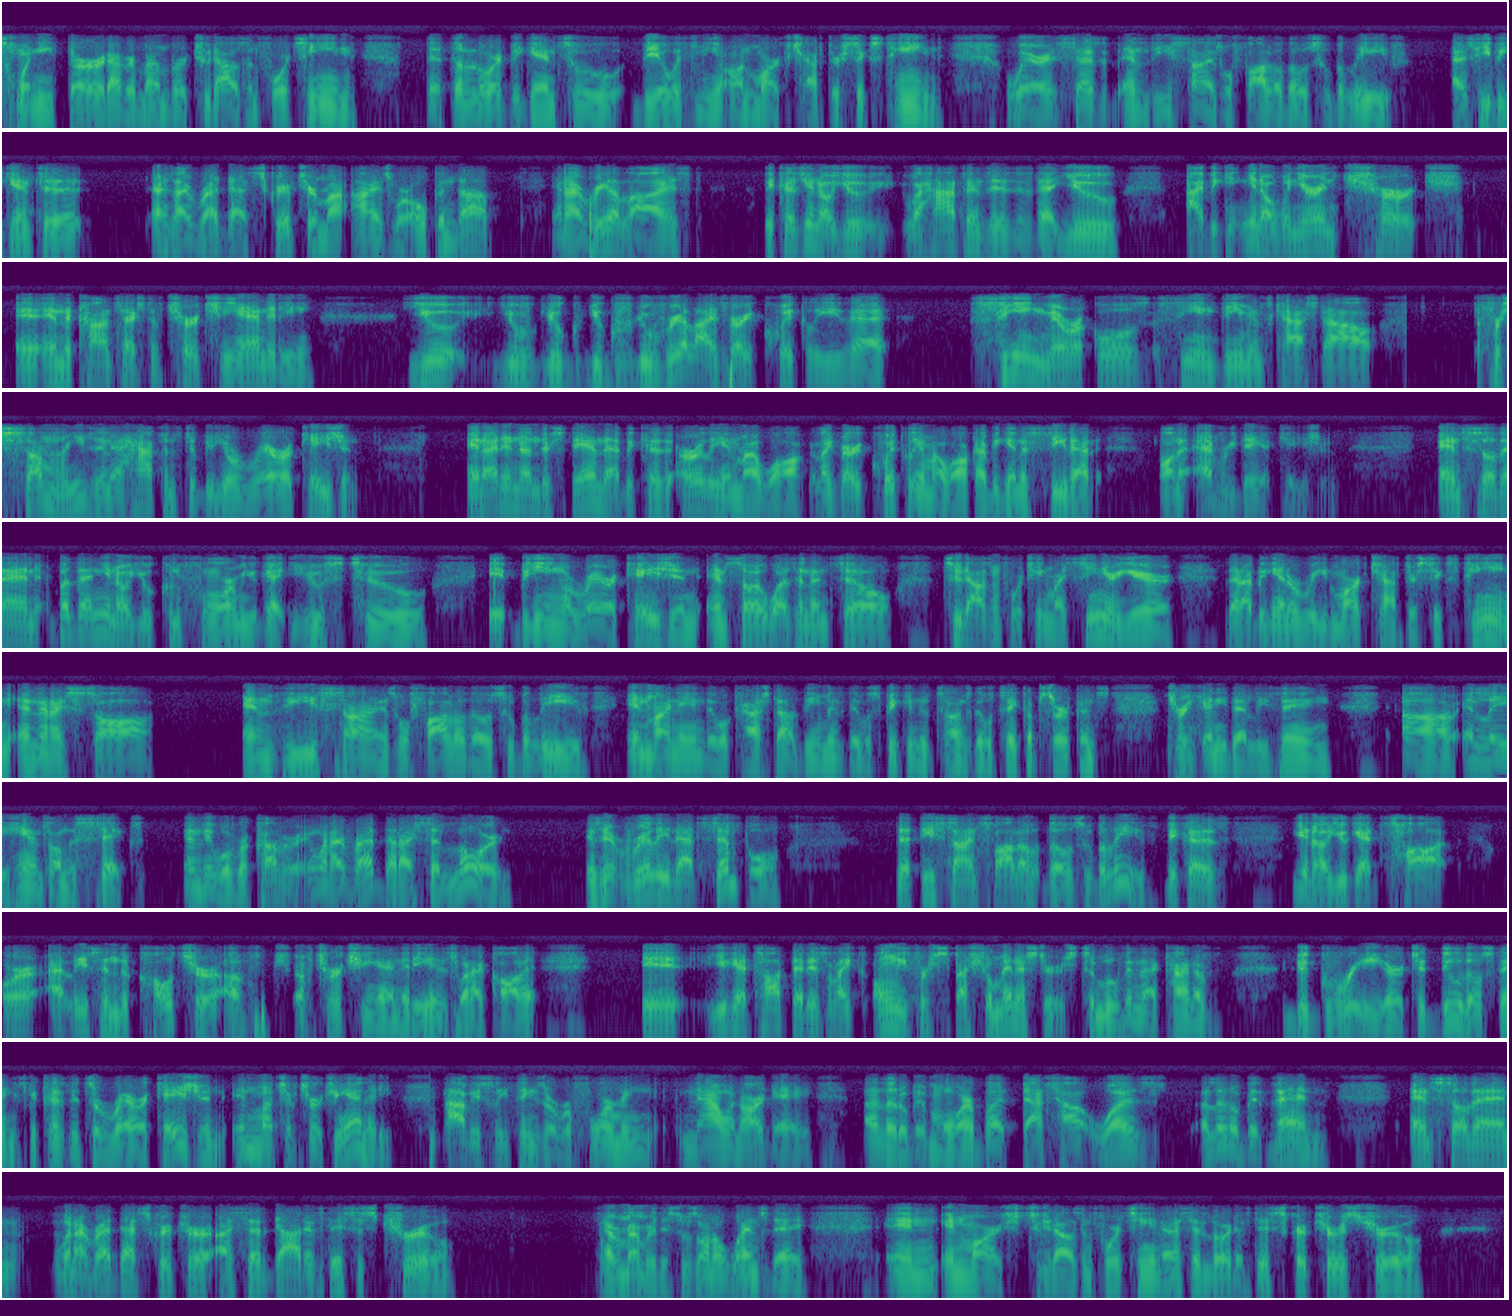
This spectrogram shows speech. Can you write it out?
23rd, I remember, 2014, that the Lord began to deal with me on Mark chapter 16, where it says, And these signs will follow those who believe. As he began to, as I read that scripture, my eyes were opened up, and I realized, because, you know, you, what happens is, is that you, I begin, you know, when you're in church, in, in the context of churchianity, you, you, you, you, you realize very quickly that seeing miracles, seeing demons cast out, for some reason, it happens to be a rare occasion. And I didn't understand that because early in my walk, like very quickly in my walk, I began to see that on an everyday occasion. And so then, but then, you know, you conform, you get used to it being a rare occasion. And so it wasn't until 2014, my senior year, that I began to read Mark chapter 16. And then I saw, and these signs will follow those who believe. In my name, they will cast out demons, they will speak in new tongues, they will take up serpents, drink any deadly thing, uh, and lay hands on the sick and they will recover. And when I read that, I said, Lord, is it really that simple that these signs follow those who believe? Because, you know, you get taught, or at least in the culture of of churchianity is what I call it, it you get taught that it's like only for special ministers to move in that kind of degree or to do those things because it's a rare occasion in much of churchianity. Obviously things are reforming now in our day a little bit more, but that's how it was a little bit then. And so then when I read that scripture, I said, God, if this is true, I remember this was on a Wednesday in, in March 2014. And I said, Lord, if this scripture is true,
